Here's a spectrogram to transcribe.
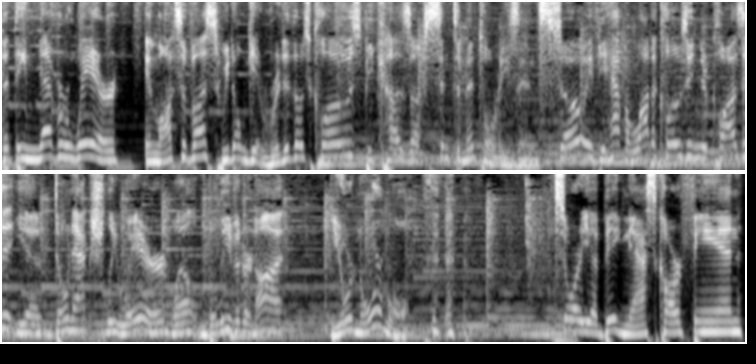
that they never wear. And lots of us, we don't get rid of those clothes because of sentimental reasons. So if you have a lot of clothes in your closet you don't actually wear, well, believe it or not, you're normal. So, are you a big NASCAR fan?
